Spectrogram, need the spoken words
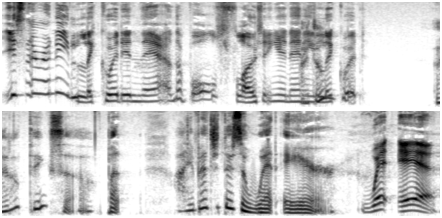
is there any liquid in there? Are the balls floating in any don't- liquid? i don't think so but i imagine there's a wet air Wet air.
